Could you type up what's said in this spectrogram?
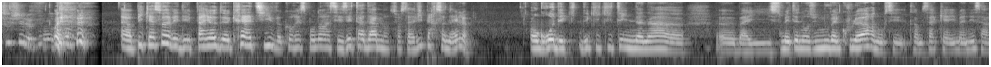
touché le fond. Alors, Picasso avait des périodes créatives correspondant à ses états d'âme sur sa vie personnelle. En gros, dès, qu'il quittait une nana, euh, euh, bah, il se mettait dans une nouvelle couleur. Donc c'est comme ça qu'a émané sa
